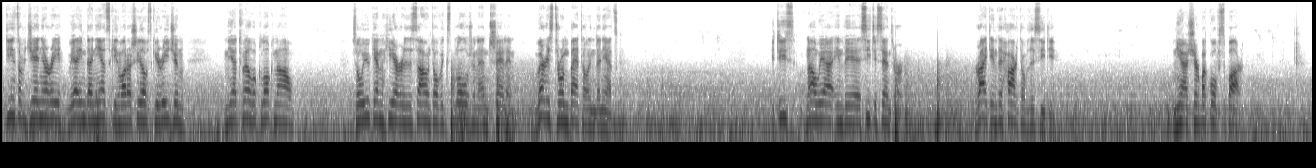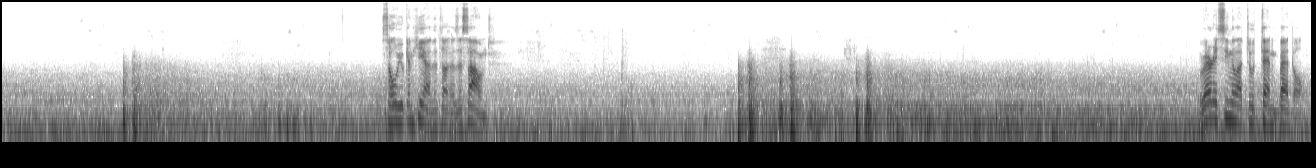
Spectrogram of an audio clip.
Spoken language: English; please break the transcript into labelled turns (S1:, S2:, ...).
S1: 18th of January, we are in Donetsk, in Voroshilovsky region, near 12 o'clock now. So you can hear the sound of explosion and shelling. Very strong battle in Donetsk. It is, now we are in the city center, right in the heart of the city, near Sherbakov's park. So you can hear the, the sound. Very similar to tank battle.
